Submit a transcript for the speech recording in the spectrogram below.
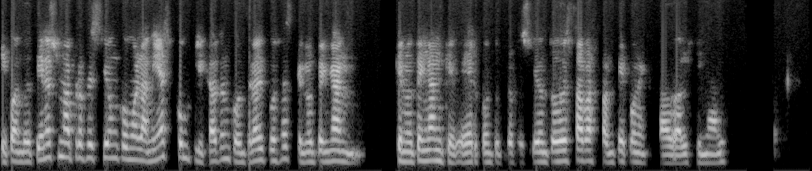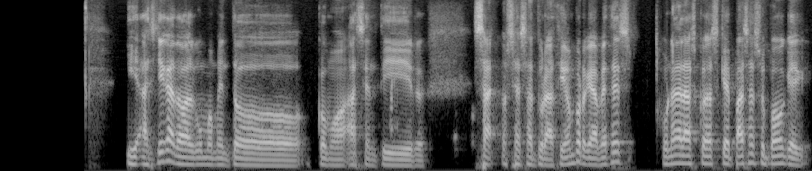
Y cuando tienes una profesión como la mía es complicado encontrar cosas que no tengan que, no tengan que ver con tu profesión. Todo está bastante conectado al final. ¿Y has llegado a algún momento como a sentir o sea, saturación? Porque a veces una de las cosas que pasa, supongo que,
